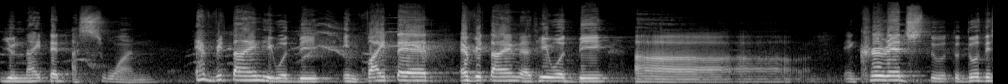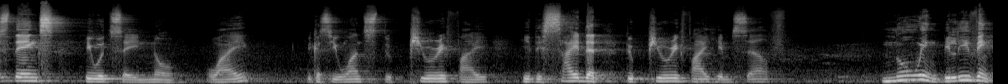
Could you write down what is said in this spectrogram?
united as one. Every time he would be invited, every time that he would be uh, uh, encouraged to, to do these things, he would say no. Why? Because he wants to purify, he decided to purify himself knowing, believing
